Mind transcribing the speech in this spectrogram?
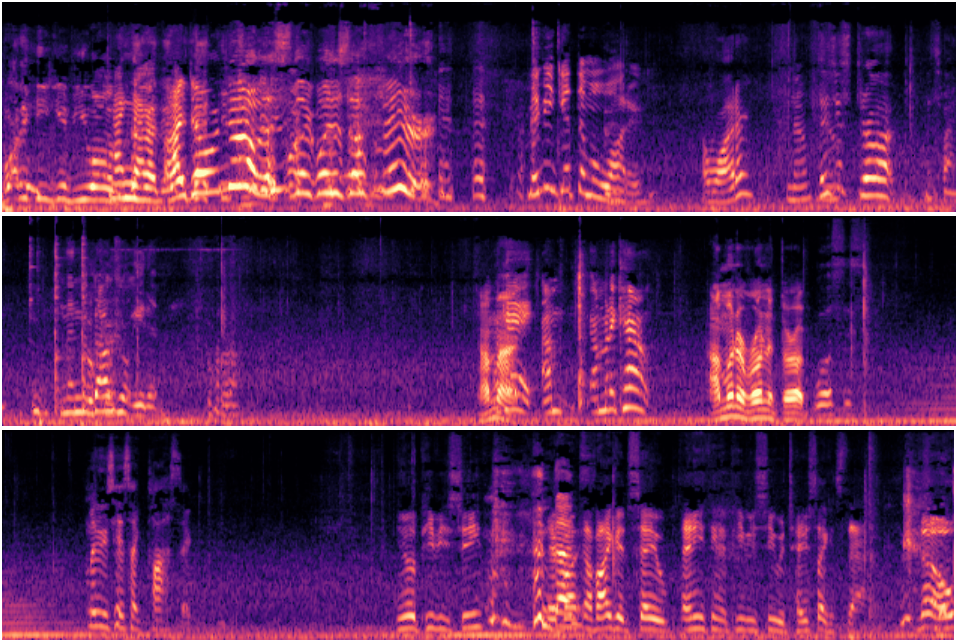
Why did he give you all I that? I don't know. That's like what is that fair. Maybe get them a water. A water? No. They just throw up. It's fine. And then the dogs will eat it. I'm not. Okay, I'm I'm gonna count. I'm gonna run and throw up. Wosses. Maybe it tastes like plastic. You know the PVC? If I, if I could say anything that PVC would taste like, it's that. No,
